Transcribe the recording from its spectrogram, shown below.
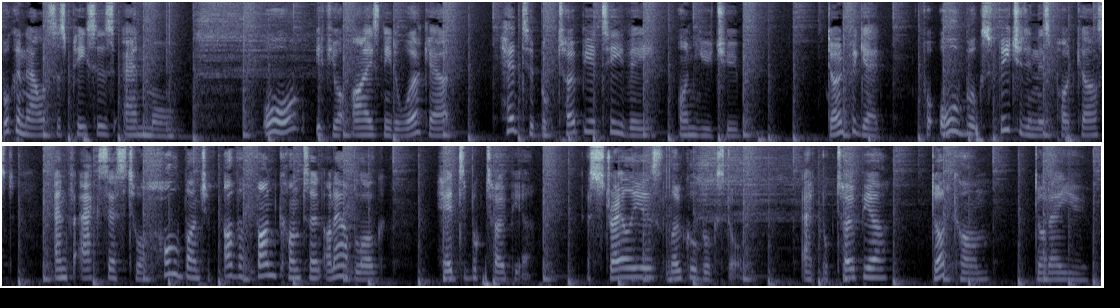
book analysis pieces, and more. Or, if your eyes need a workout, head to Booktopia TV on YouTube. Don't forget, for all books featured in this podcast and for access to a whole bunch of other fun content on our blog, head to Booktopia, Australia's local bookstore, at booktopia.com.au.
